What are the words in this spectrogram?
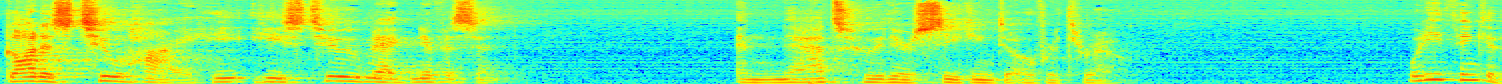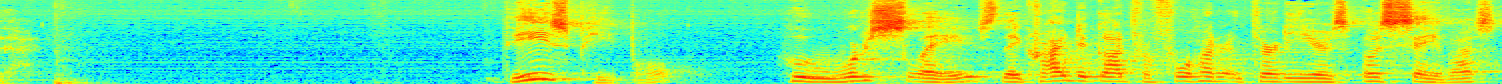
God is too high, he, He's too magnificent. And that's who they're seeking to overthrow. What do you think of that? These people who were slaves, they cried to God for 430 years, Oh, save us.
